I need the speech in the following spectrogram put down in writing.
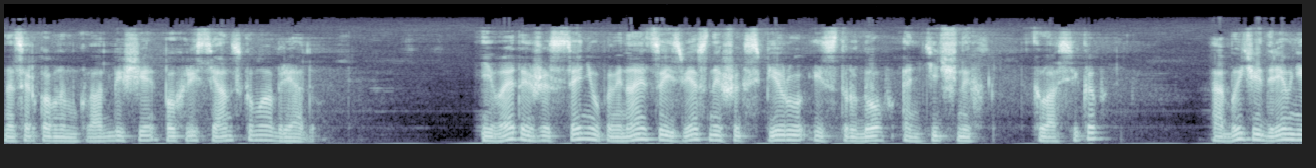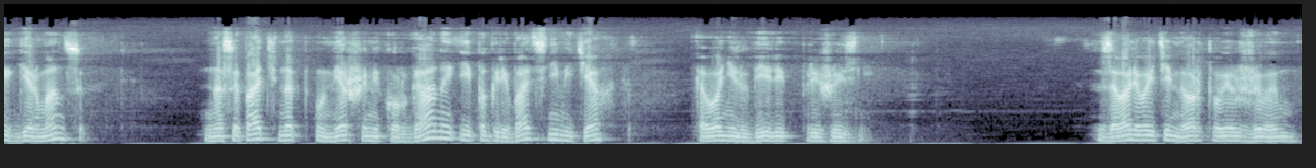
на церковном кладбище по христианскому обряду. И в этой же сцене упоминается известный Шекспиру из трудов античных классиков обычай древних германцев насыпать над умершими курганы и погребать с ними тех, кого не любили при жизни. Заваливайте мертвую живым.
